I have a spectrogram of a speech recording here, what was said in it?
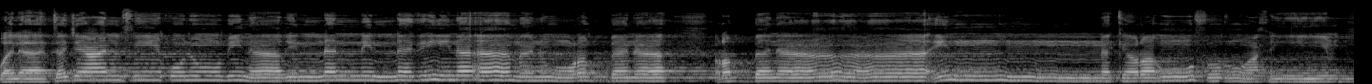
ولا تجعل في قلوبنا غلا للذين آمنوا ربنا ربنا إنك رؤوف رحيم.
